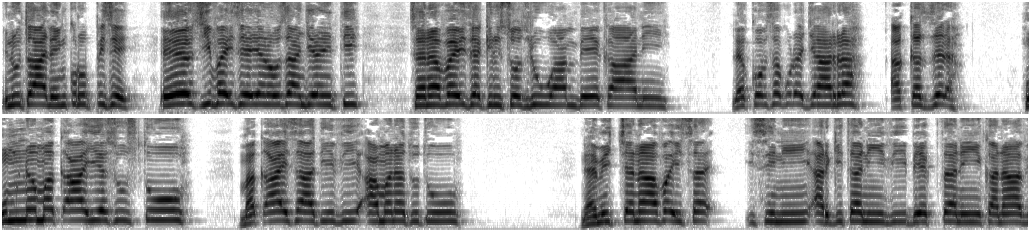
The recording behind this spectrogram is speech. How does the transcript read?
inni utaale hin quruphise. Eeyyusii fayyisee yeroo isaan jedhanitti sana fayyisa kiristoos duwwaan beekaanii. Lakkoofsa kudha jaarraa akkas jedha. Humna maqaa yesuustuu maqaa isaatii fi amanatutu namicha naafa isa isinii argitanii fi beektanii kanaaf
